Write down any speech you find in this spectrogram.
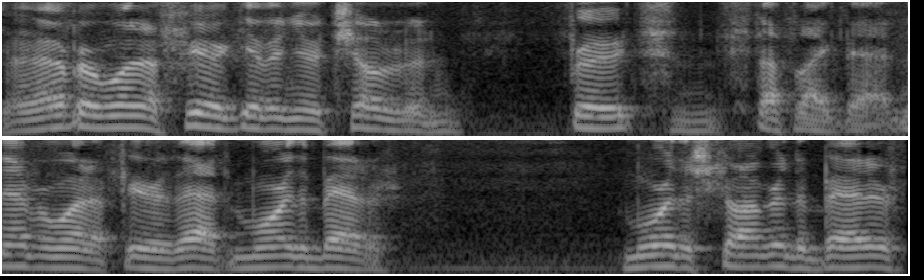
Don't ever want to fear giving your children fruits and stuff like that. Never want to fear that. The more the better. More the stronger, the better.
